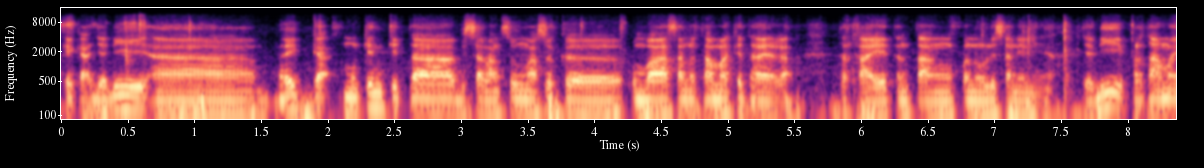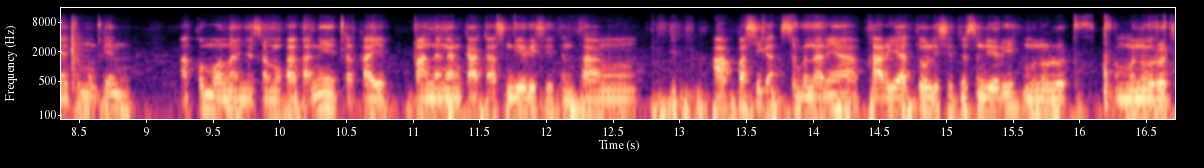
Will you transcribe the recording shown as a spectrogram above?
Oke Kak, jadi uh, baik Kak, mungkin kita bisa langsung masuk ke pembahasan utama kita ya Kak, terkait tentang penulisan ini ya. Jadi pertama itu mungkin aku mau nanya sama kakak nih terkait pandangan kakak sendiri sih tentang apa sih kak sebenarnya karya tulis itu sendiri menurut menurut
